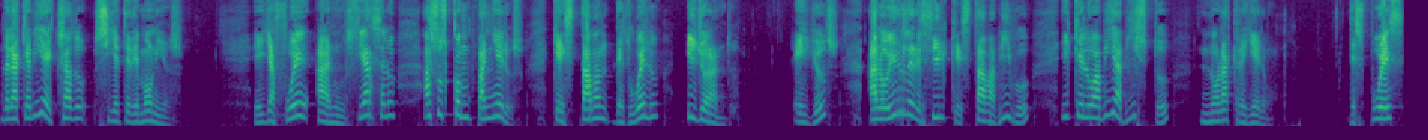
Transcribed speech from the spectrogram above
de la que había echado siete demonios, ella fue a anunciárselo a sus compañeros, que estaban de duelo y llorando. Ellos, al oírle decir que estaba vivo y que lo había visto, no la creyeron. Después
